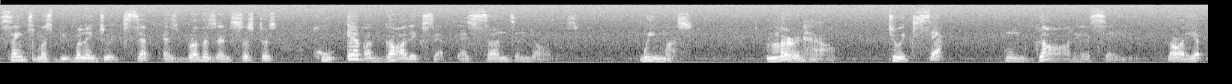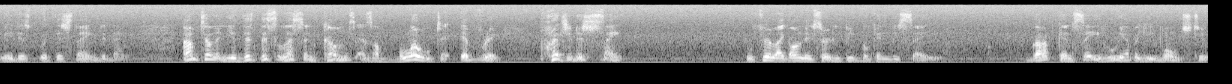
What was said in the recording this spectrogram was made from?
Saints must be willing to accept as brothers and sisters whoever God accepts as sons and daughters. We must learn how to accept whom God has saved. Lord, help me this, with this thing today. I'm telling you, this, this lesson comes as a blow to every prejudiced saint who feel like only certain people can be saved. God can save whoever he wants to,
